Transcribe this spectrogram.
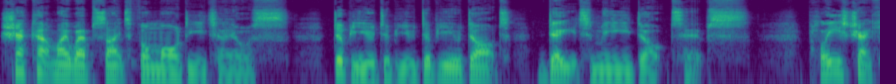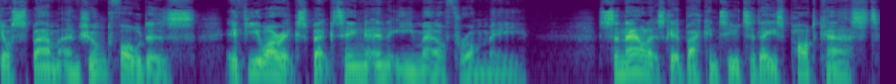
Check out my website for more details www.dateme.tips. Please check your spam and junk folders if you are expecting an email from me. So now let's get back into today's podcast.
